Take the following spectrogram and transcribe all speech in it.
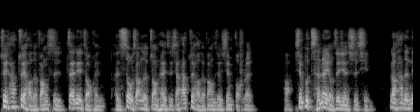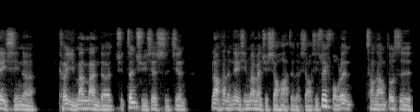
所以他最好的方式，在那种很很受伤的状态之下，他最好的方式就是先否认，好，先不承认有这件事情，让他的内心呢，可以慢慢的去争取一些时间，让他的内心慢慢去消化这个消息。所以否认常常都是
